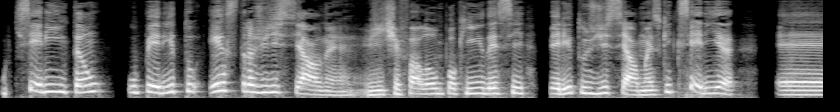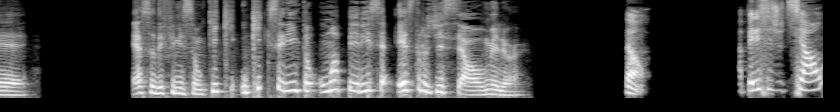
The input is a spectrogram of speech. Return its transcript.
o que seria então o perito extrajudicial, né? A gente falou um pouquinho desse perito judicial, mas o que, que seria é, essa definição? O, que, que, o que, que seria, então, uma perícia extrajudicial, ou melhor? Então, a perícia judicial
